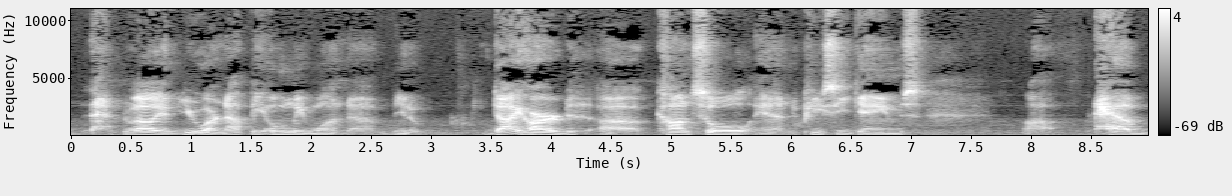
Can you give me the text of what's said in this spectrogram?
well, and you are not the only one. Uh, you know, diehard uh, console and PC games uh, have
